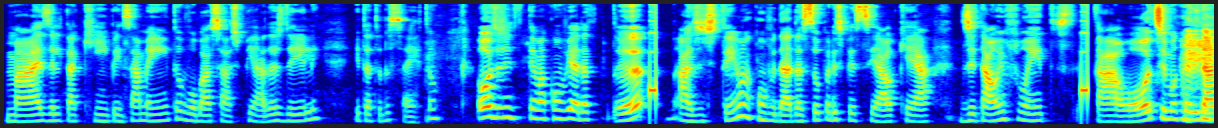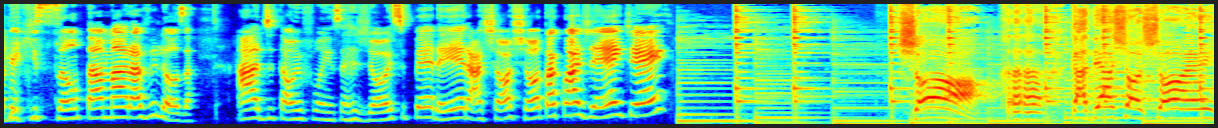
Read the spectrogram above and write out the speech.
mas ele tá aqui em pensamento, vou baixar as piadas dele e tá tudo certo. Hoje a gente tem uma convidada, a gente tem uma convidada super especial que é a Digital Influencer. Tá ótimo, querida, a dicção tá maravilhosa. A Digital Influencer Joyce Pereira, a Xoxó, tá com a gente, hein? Xó! Cadê a Xoxó, hein?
